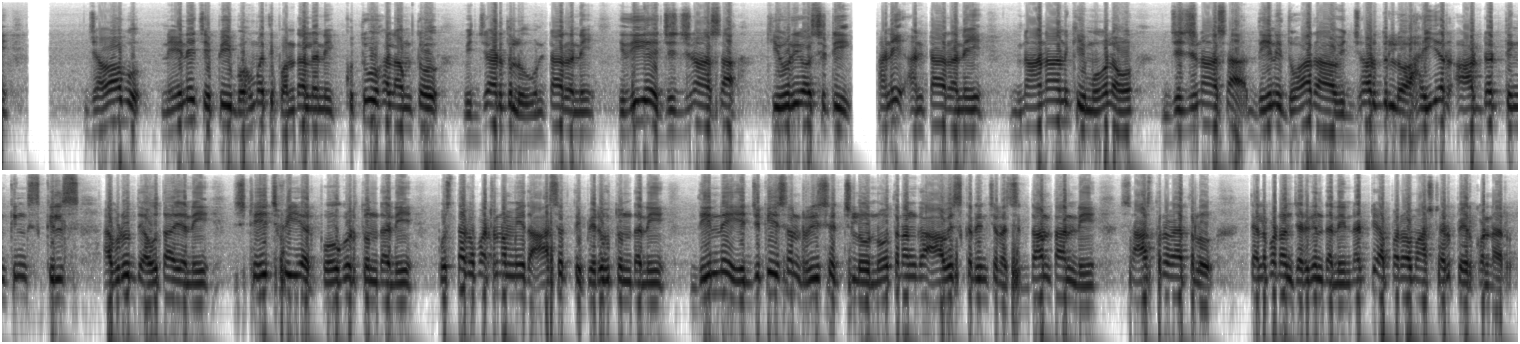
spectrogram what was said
జవాబు నేనే చెప్పి బహుమతి పొందాలని కుతూహలంతో విద్యార్థులు ఉంటారని ఇది జిజ్ఞాస క్యూరియాసిటీ అని అంటారని జ్ఞానానికి మూలం జిజ్ఞాస. దీని ద్వారా విద్యార్థుల్లో హయ్యర్ ఆర్డర్ థింకింగ్ స్కిల్స్ అభివృద్ధి అవుతాయని స్టేజ్ ఫియర్ పోగొడుతుందని పుస్తక పఠనం మీద ఆసక్తి పెరుగుతుందని దీన్నే ఎడ్యుకేషన్ రీసెర్చ్లో నూతనంగా ఆవిష్కరించిన సిద్ధాంతాన్ని శాస్త్రవేత్తలు తెలపడం జరిగిందని నట్టి అప్పర మాస్టర్ పేర్కొన్నారు.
